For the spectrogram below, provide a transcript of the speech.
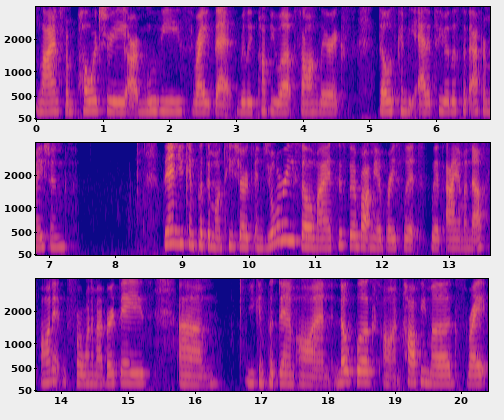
lines from poetry or movies, right, that really pump you up, song lyrics. Those can be added to your list of affirmations. Then you can put them on t shirts and jewelry. So, my sister bought me a bracelet with I am enough on it for one of my birthdays. Um, you can put them on notebooks, on coffee mugs, right?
